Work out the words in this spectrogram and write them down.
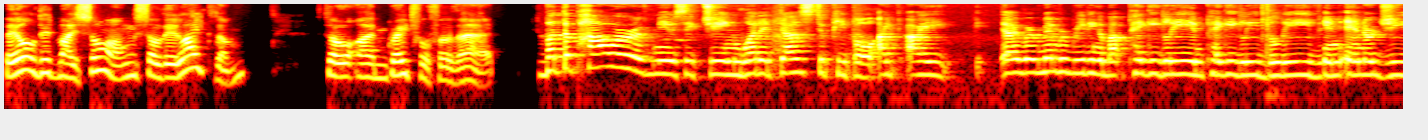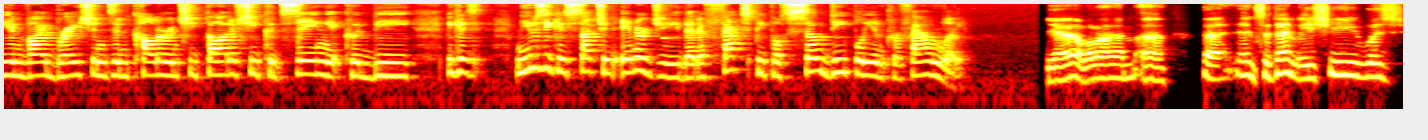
They all did my songs, so they liked them. So I'm grateful for that. But the power of music, Gene, what it does to people, I I I remember reading about Peggy Lee and Peggy Lee believed in energy and vibrations and color and she thought if she could sing it could be because music is such an energy that affects people so deeply and profoundly. Yeah, well, I'm, uh, uh, incidentally, she was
